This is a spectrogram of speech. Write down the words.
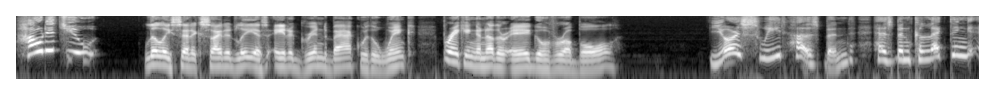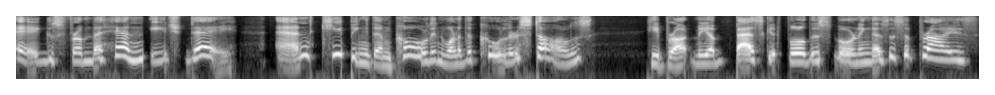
How did you? Lily said excitedly as Ada grinned back with a wink, breaking another egg over a bowl. Your sweet husband has been collecting eggs from the hen each day and keeping them cold in one of the cooler stalls. He brought me a basketful this morning as a surprise.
